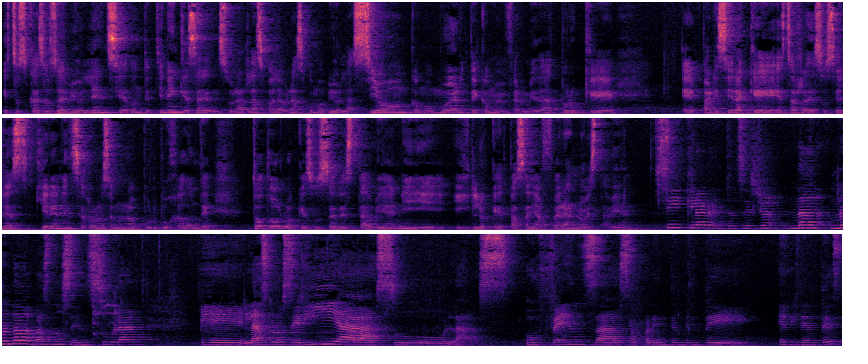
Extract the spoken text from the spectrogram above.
estos casos de violencia donde tienen que censurar las palabras como violación, como muerte, como enfermedad, porque... Eh, pareciera que estas redes sociales quieren encerrarnos en una burbuja donde todo lo que sucede está bien y, y lo que pasa allá afuera no está bien. Sí, claro, entonces yo no, no nada más nos censuran eh, las groserías o las ofensas aparentemente evidentes,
